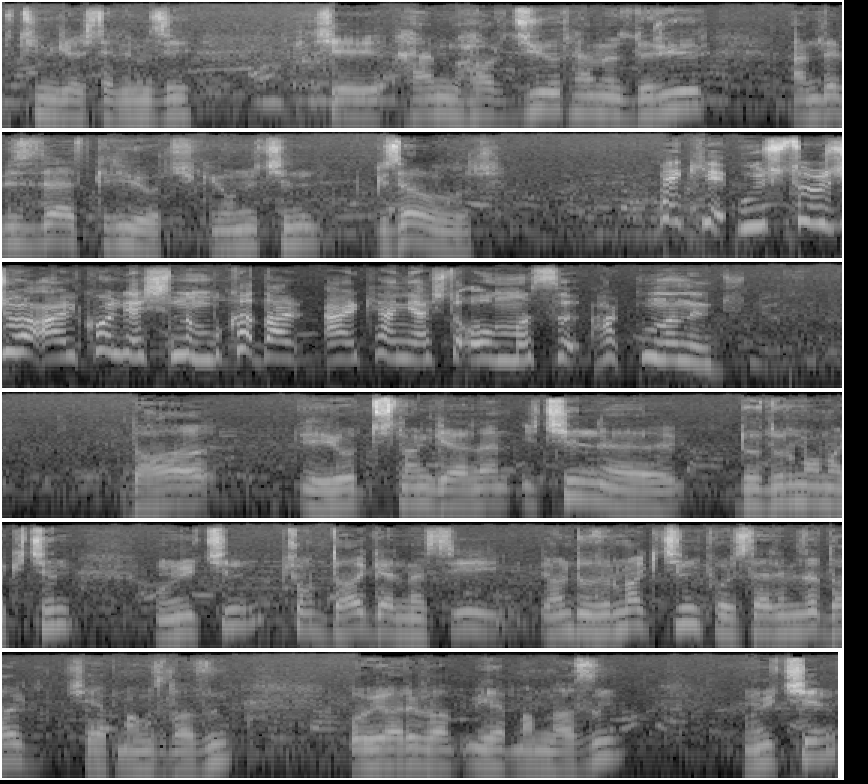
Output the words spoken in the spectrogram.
bütün gençlerimizi şey hem harcıyor hem öldürüyor hem de bizi de etkiliyor. Çünkü onun için güzel olur. Peki uyuşturucu ve alkol yaşının bu kadar erken yaşta olması hakkında ne düşünüyorsun? Daha e, yurt dışından gelen için e, durdurmamak için onun için çok daha gelmesi yani durdurmak için polislerimize daha şey yapmamız lazım. Uyarı yap- yapmam lazım. Onun için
